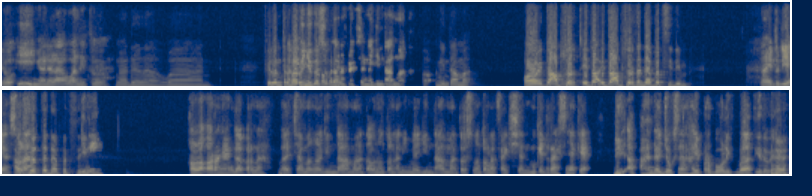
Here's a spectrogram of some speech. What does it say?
Yoi, nggak ada lawan itu. Nggak ada lawan. Film terbaru juga suka live actionnya Gintama. Oh, Gintama. Oh itu absurd. Itu itu absurdnya dapet sih Dim. Nah itu dia. Soalnya Absurdnya dapet sih. gini, kalau orang yang nggak pernah baca manga Gintama atau nonton anime Gintama, terus nonton live action, mungkin reaksinya kayak, di apa anda jokesnya hyperbolik banget gitu kan?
